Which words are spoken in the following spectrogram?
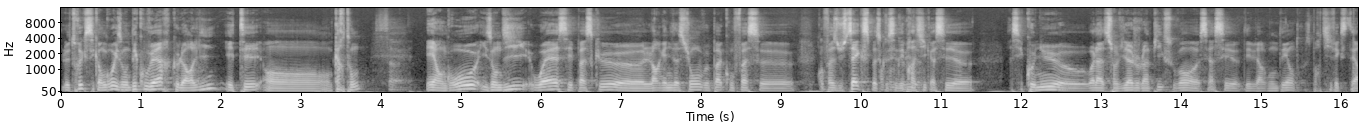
Le truc, c'est qu'en gros, ils ont découvert que leur lit était en carton. Et en gros, ils ont dit ouais, c'est parce que euh, l'organisation veut pas qu'on fasse euh, qu'on fasse du sexe parce que c'est des pratiques assez euh, assez connues. euh, voilà, sur le village olympique, souvent c'est assez dévergondé entre sportifs, etc.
